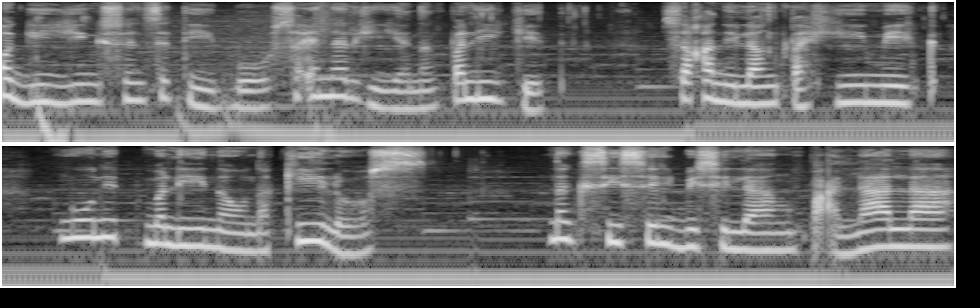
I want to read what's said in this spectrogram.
pagiging sensitibo sa enerhiya ng paligid. Sa kanilang tahimik ngunit malinaw na kilos, nagsisilbi silang paalala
